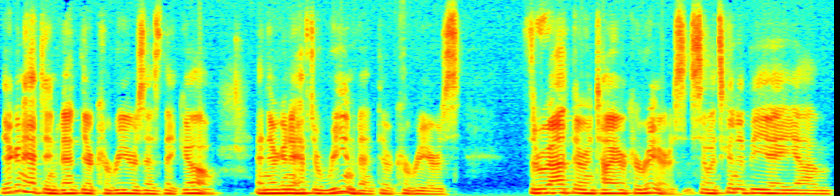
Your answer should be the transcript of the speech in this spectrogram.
they're going to have to invent their careers as they go, and they're going to have to reinvent their careers throughout their entire careers. So it's going to be a um,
